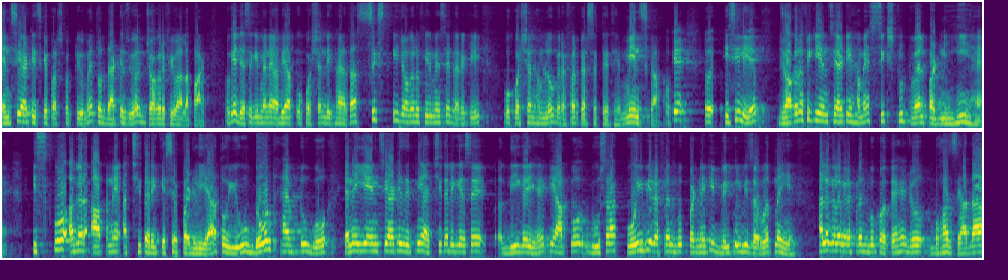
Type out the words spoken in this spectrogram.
एनसीआरटीज के परस्पेक्टिव में तो दैट इज़ योर ज्योग्राफी वाला पार्ट ओके okay? जैसे कि मैंने अभी आपको क्वेश्चन दिखाया था सिक्स की ज्योग्राफी में से डायरेक्टली वो क्वेश्चन हम लोग रेफर कर सकते थे मेंस का ओके okay? तो इसीलिए ज्योग्राफी की एनसीआरटी हमें सिक्स टू ट्वेल्व पढ़नी ही है इसको अगर आपने अच्छी तरीके से पढ़ लिया तो you don't have to go यानी ये एनसीआरटी इतनी अच्छी तरीके से दी गई है कि आपको दूसरा कोई भी रेफरेंस बुक पढ़ने की बिल्कुल भी ज़रूरत नहीं है। अलग अलग रेफरेंस बुक होते हैं जो बहुत ज़्यादा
